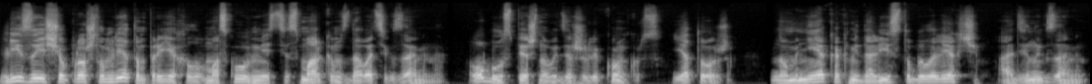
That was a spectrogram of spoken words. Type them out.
Лиза еще прошлым летом приехала в Москву вместе с Марком сдавать экзамены. Оба успешно выдержали конкурс, я тоже. Но мне, как медалисту, было легче, один экзамен.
